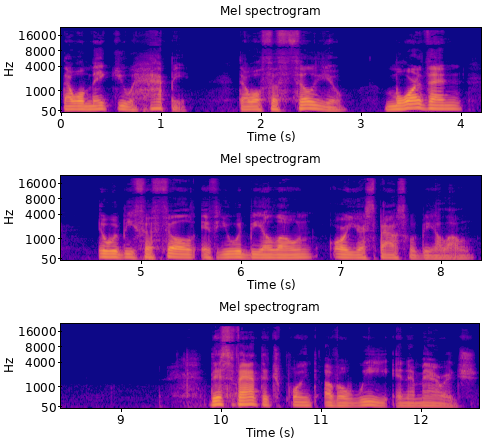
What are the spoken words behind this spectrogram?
that will make you happy, that will fulfill you more than it would be fulfilled if you would be alone or your spouse would be alone. This vantage point of a we in a marriage,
